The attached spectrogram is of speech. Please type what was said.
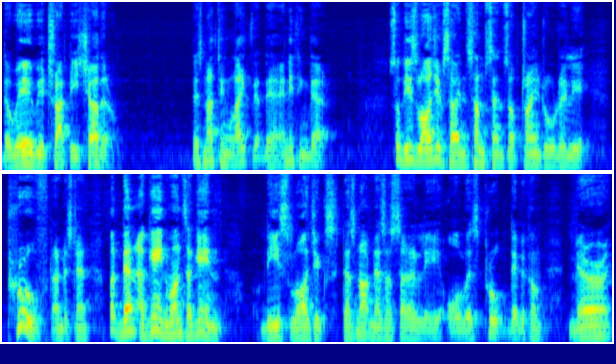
the way we trap each other. There's nothing like that there, anything there. So these logics are in some sense of trying to really prove, to understand. But then again, once again, these logics does not necessarily always prove. They become mere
